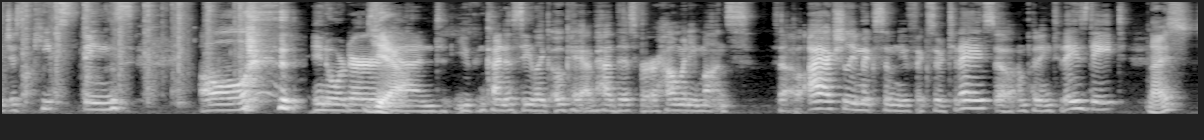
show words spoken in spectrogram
It just keeps things all in order Yeah. and you can kind of see like okay, I've had this for how many months. So, I actually mixed some new fixer today, so I'm putting today's date nice.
